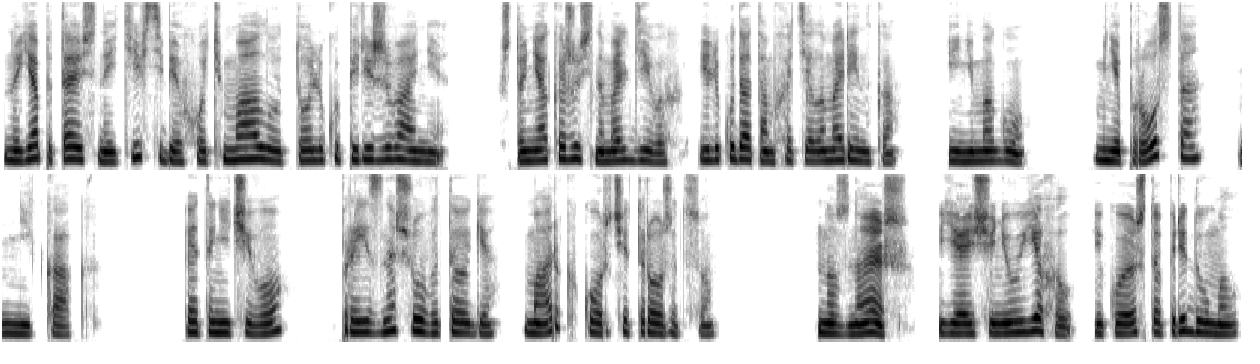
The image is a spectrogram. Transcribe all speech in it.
но я пытаюсь найти в себе хоть малую толику переживания, что не окажусь на Мальдивах или куда там хотела Маринка. И не могу. Мне просто никак. Это ничего. Произношу в итоге. Марк корчит рожицу. Но знаешь, я еще не уехал и кое-что придумал.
